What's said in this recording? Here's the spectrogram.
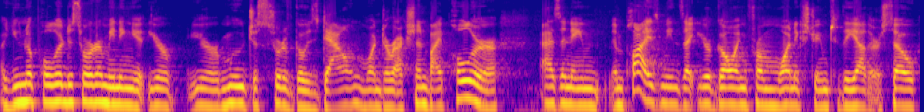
a unipolar disorder, meaning your your mood just sort of goes down one direction. Bipolar, as the name implies, means that you're going from one extreme to the other. So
